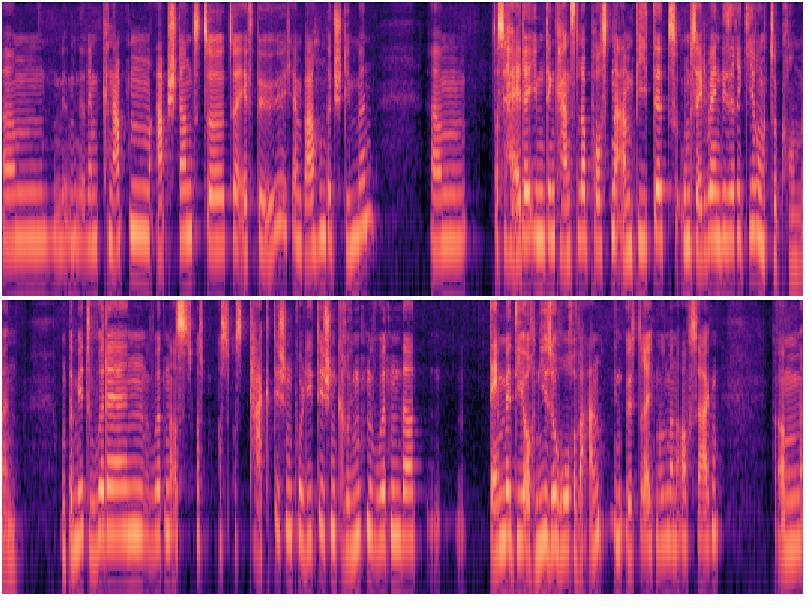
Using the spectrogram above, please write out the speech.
ähm, mit einem knappen Abstand zur, zur FPÖ, ein paar hundert Stimmen, ähm, dass Haider ihm den Kanzlerposten anbietet, um selber in diese Regierung zu kommen. Und damit wurden, wurden aus, aus, aus, aus taktischen, politischen Gründen wurden da Dämme, die auch nie so hoch waren, in Österreich muss man auch sagen, ähm,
